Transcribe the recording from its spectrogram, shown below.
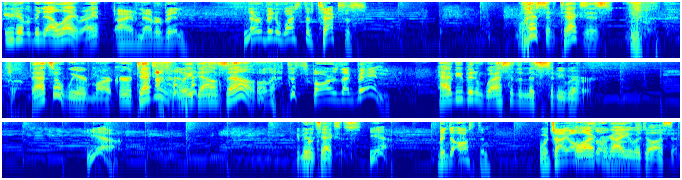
You've never been to LA, right? I have never been. Never been west of Texas. West of Texas? that's a weird marker. Texas is way down south. Well, that's as far as I've been. Have you been west of the Mississippi River? Yeah. You've been to Texas? Yeah. Been to Austin, which I also. Oh, I forgot loved. you went to Austin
